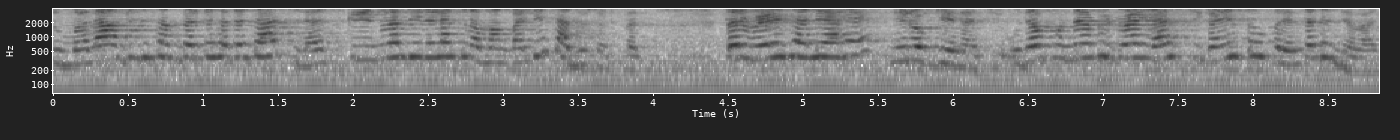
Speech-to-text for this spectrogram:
तुम्हाला आमच्याशी संपर्क साधायचा असल्यास स्क्रीनवर दिलेल्या क्रमांकाशी साधू शकतात. तर वेळ झाली आहे निरोप घेण्याची. उद्या पुन्हा भेटूया याच ठिकाणी. तोपर्यंत धन्यवाद.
